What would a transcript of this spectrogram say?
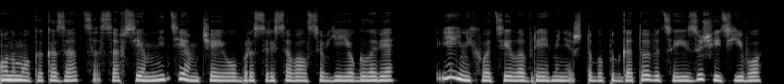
Он мог оказаться совсем не тем, чей образ рисовался в ее голове. Ей не хватило времени, чтобы подготовиться и изучить его.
